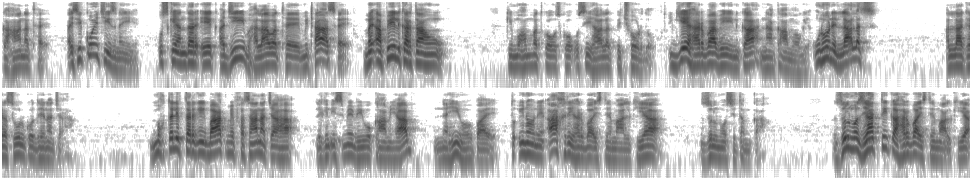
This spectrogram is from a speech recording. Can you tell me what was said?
کہانت ہے۔ ایسی کوئی چیز نہیں ہے۔ اس کے اندر ایک عجیب حلاوت ہے، مٹھاس ہے۔ میں اپیل کرتا ہوں کہ محمد کو اس کو اسی حالت پہ چھوڑ دو۔ یہ حربہ بھی ان کا ناکام ہو گیا۔ انہوں نے لالچ اللہ کے رسول کو دینا چاہا۔ مختلف ترغیبات میں پھنسانا چاہا، لیکن اس میں بھی وہ کامیاب نہیں ہو پائے۔ تو انہوں نے آخری حربہ استعمال کیا ظلم و ستم کا۔ ظلم و زیادتی کا حربہ استعمال کیا۔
